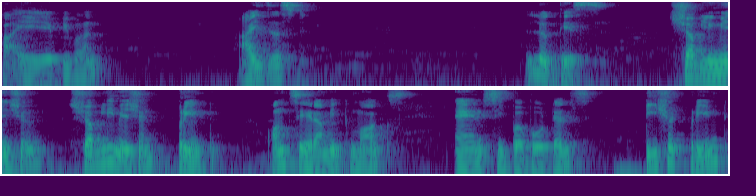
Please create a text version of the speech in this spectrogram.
Hi everyone. I just look this sublimation sublimation print on ceramic mugs and zipper bottles, t-shirt print,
